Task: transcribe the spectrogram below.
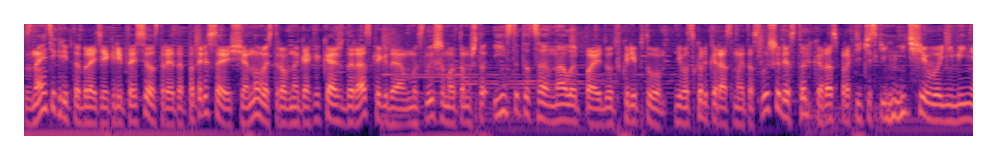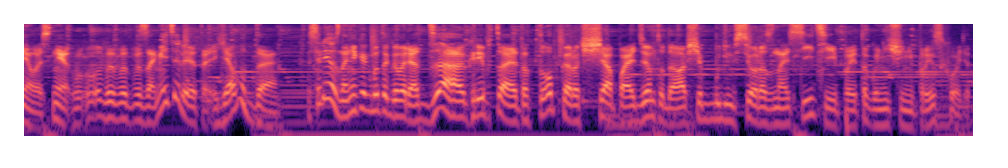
Знаете, криптобратья и криптосестры, это потрясающая новость, ровно как и каждый раз, когда мы слышим о том, что институционалы пойдут в крипту. И вот сколько раз мы это слышали, столько раз практически ничего не менялось. Не, вы, вы, вы заметили это? Я вот да. Серьезно, они как будто говорят, да, крипта это топ, короче, ща пойдем туда, вообще будем все разносить, и по итогу ничего не происходит.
